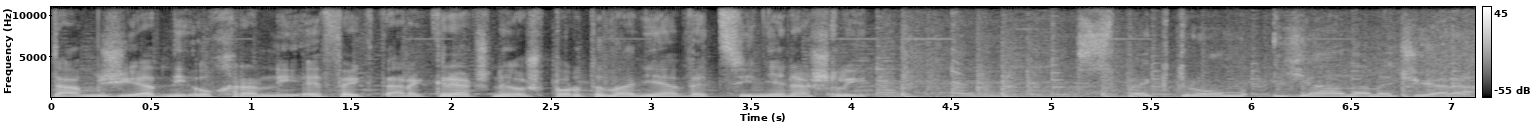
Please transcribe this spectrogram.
Tam žiadny ochranný efekt a rekreačného športovania vedci nenašli. Spektrum Jána Mečiara.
